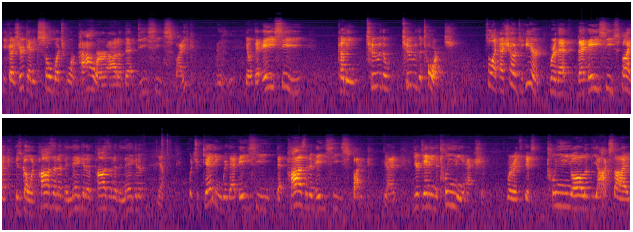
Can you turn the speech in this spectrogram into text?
because you're getting so much more power out of that DC spike. Mm-hmm. You know, the AC coming to the to the torch. So like I showed you here, where that, that AC spike is going positive and negative, positive and negative Yeah. what you're getting with that AC, that positive AC spike, Yeah. right? You're getting the cleaning action, where it's, it's cleaning all of the oxide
